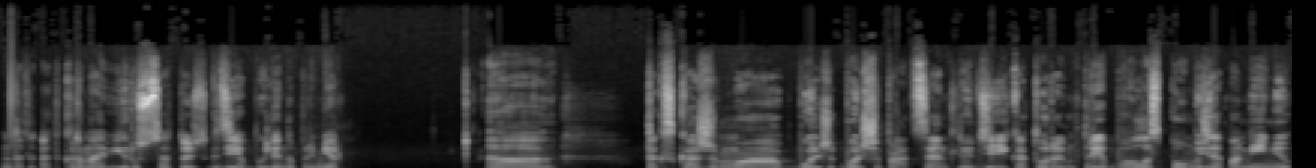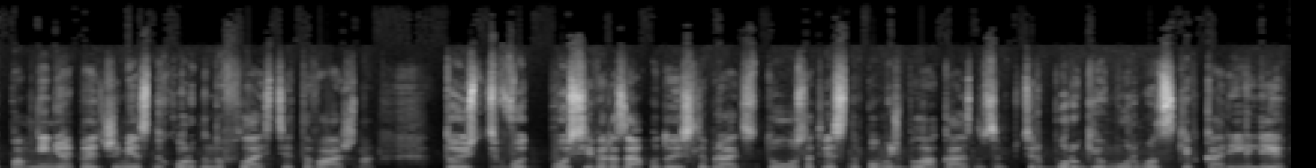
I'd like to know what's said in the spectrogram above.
от, от коронавируса, то есть где были, например, э, так скажем, э, больше, больше процент людей, которым требовалась помощь, да, по мнению, по мнению, опять же, местных органов власти, это важно. То есть вот по северо-западу, если брать, то, соответственно, помощь была оказана в Санкт-Петербурге, в Мурманске, в Карелии,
